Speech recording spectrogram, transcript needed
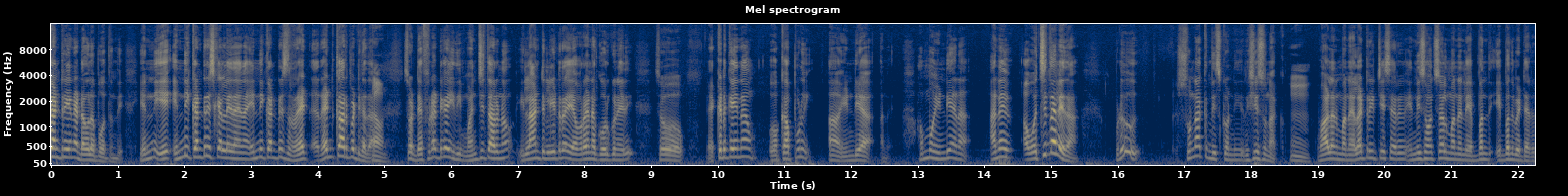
కంట్రీ అయినా డెవలప్ అవుతుంది. ఎన్ని ఎన్ని కంట్రీస్కి వెళ్ళేదైనా ఎన్ని కంట్రీస్ రెడ్ రెడ్ కార్పెట్ కదా. సో డెఫినెట్గా ఇది మంచి తరుణం. ఇలాంటి లీడర్ ఎవరైనా కోరుకునేది. సో ఎక్కడికైనా ఒకప్పుడు ఇండియా అమ్మో ఇండియానా అనే వచ్చిందా లేదా? ఇప్పుడు సునాక్ తీసుకోండి రిషి సునాక్. వాళ్ళని మనం ఎలా ట్రీట్ చేశారు? ఎన్ని సంవత్సరాలు మనల్ని ఇబ్బంది ఇబ్బంది పెట్టారు?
